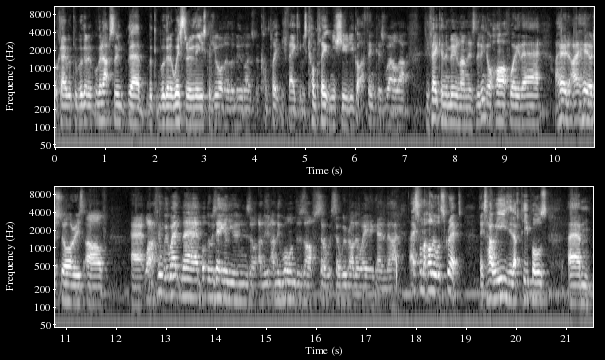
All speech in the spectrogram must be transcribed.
Okay, we're, we're going to absolutely uh, we're going to whiz through these because you all know the moon landings were completely faked. It was completely issued. You've got to think as well that if you're faking the moon landings, they didn't go halfway there. I heard I hear stories of, uh, well, I think we went there, but there was aliens, or, and, they, and they warned us off, so so we ran away again. That's from a Hollywood script. It's how easy that people's um,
